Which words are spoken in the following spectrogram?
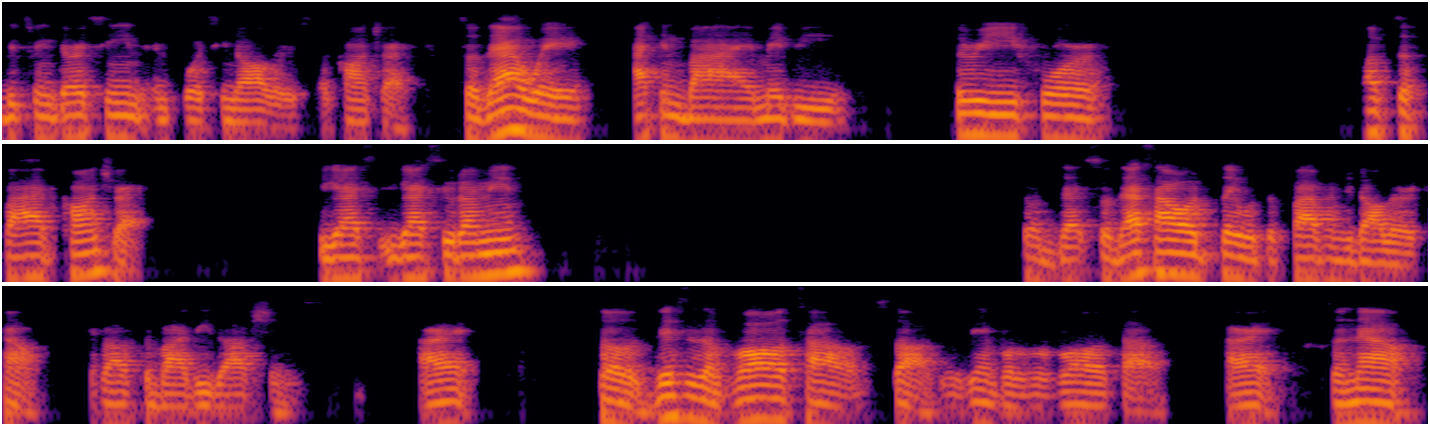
between 13 and 14 dollars a contract. So that way I can buy maybe three, four, up to five contracts. You guys, you guys see what I mean? So that so that's how I would play with the five hundred dollar account if I was to buy these options. All right. So this is a volatile stock, example of a volatile. All right. So now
